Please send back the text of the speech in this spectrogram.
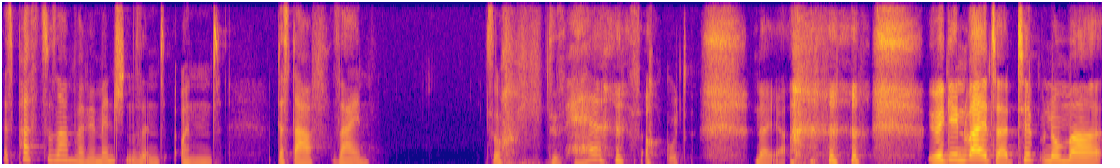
Es passt zusammen, weil wir Menschen sind und das darf sein. So, das, hä? Ist auch gut. Naja. Wir gehen weiter. Tipp Nummer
